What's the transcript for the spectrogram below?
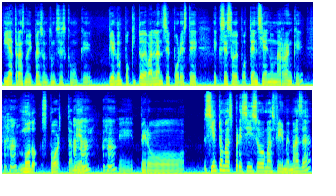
y atrás no hay peso, entonces como que pierde un poquito de balance por este exceso de potencia en un arranque. Ajá. Modo sport también, Ajá. Ajá. eh, pero siento más preciso, más firme Mazda.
